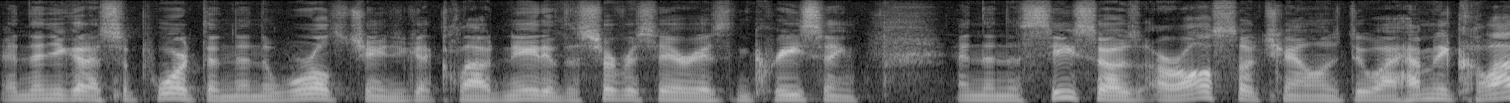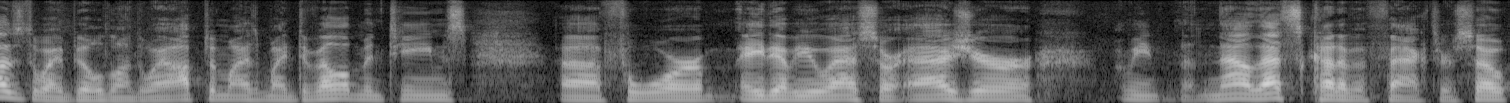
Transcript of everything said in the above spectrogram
and then you got to support them. Then the world's changed. You got cloud native, the service area is increasing. And then the CISOs are also challenged. Do I, how many clouds do I build on? Do I optimize my development teams uh, for AWS or Azure? I mean, now that's kind of a factor. So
